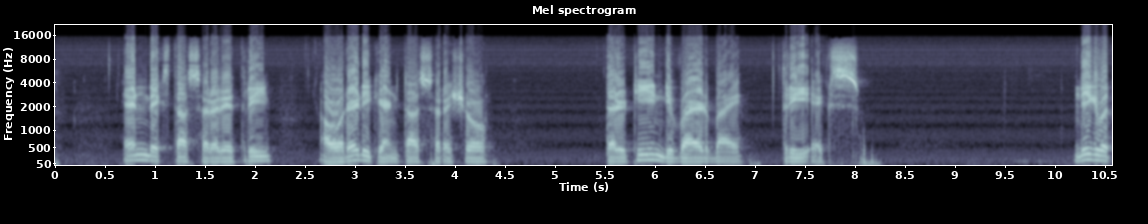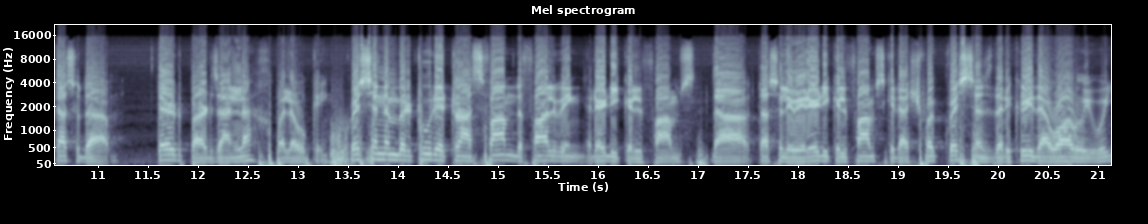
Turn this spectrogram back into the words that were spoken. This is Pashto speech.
انډیکس تاسو سره دی 3 او ریډیکینډ تاسو سره شو 13 ډیوایډ بای 3 ایکس دې کې به تاسو دا ثرد پارت ځان له خپل وکي کوېشن نمبر 2 د ترانسفارم د فالوینګ ریډیکل فارمز دا تاسو له ریډیکل فارمز کې دا شپږ کوېشنز درکړي دا واړوي وي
